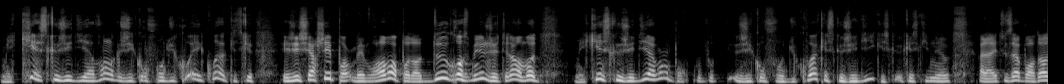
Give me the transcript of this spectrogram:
mais qu'est-ce que j'ai dit avant, que j'ai confondu quoi et quoi, qu'est-ce que, et j'ai cherché, pour- mais vraiment pendant deux grosses minutes, j'étais là en mode, mais qu'est-ce que j'ai dit avant, pour, j'ai confondu quoi, qu'est-ce que j'ai dit, qu'est-ce que, qu'est-ce et tout ça pourtant,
